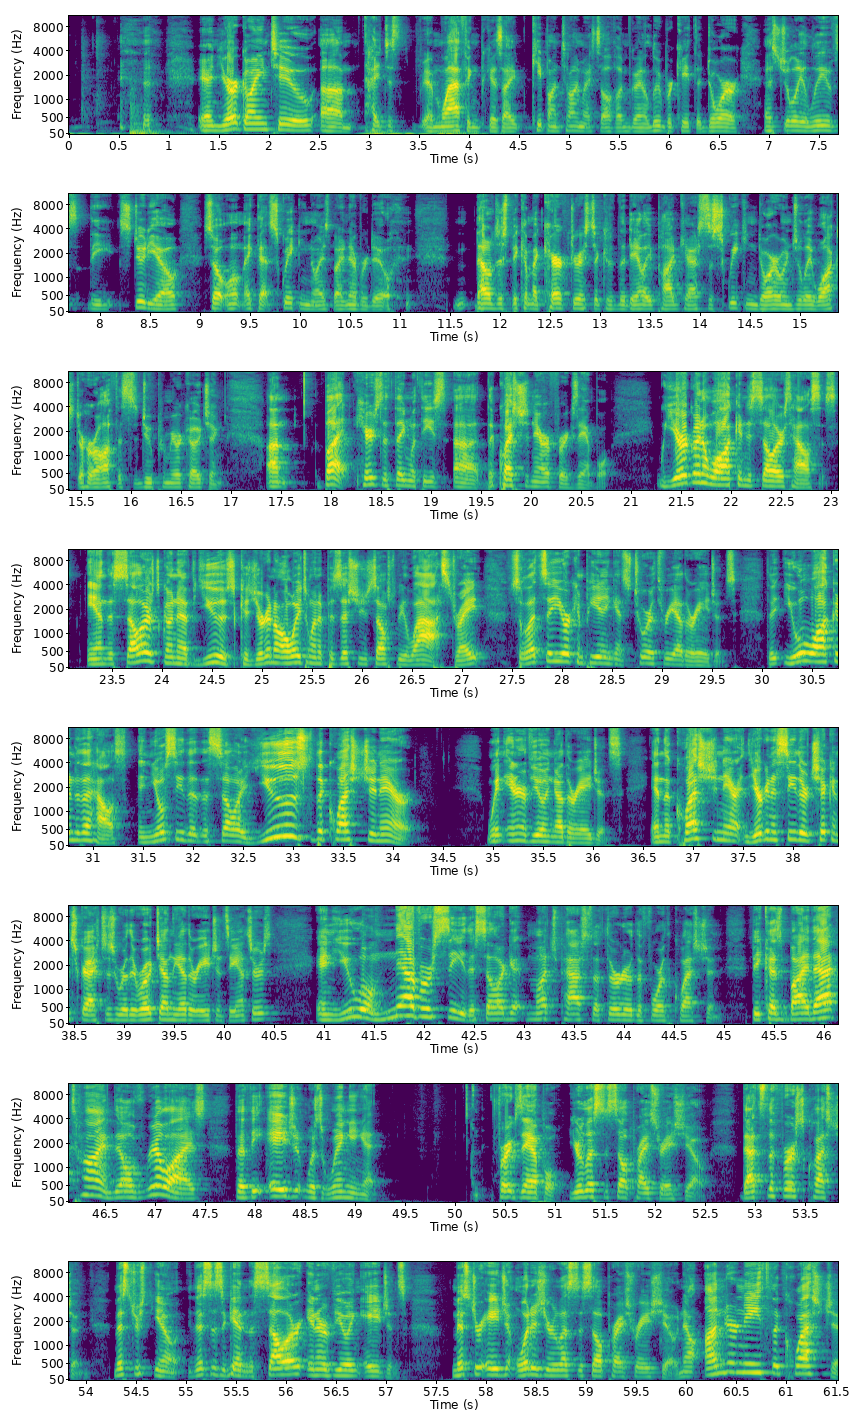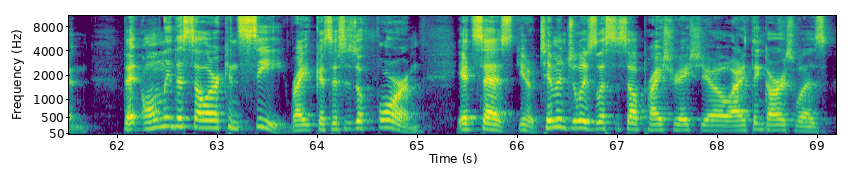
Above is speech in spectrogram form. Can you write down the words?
and you're going to, um, I just am laughing because I keep on telling myself I'm going to lubricate the door as Julie leaves the studio so it won't make that squeaking noise, but I never do. That'll just become a characteristic of the daily podcast the squeaking door when Julie walks to her office to do premier coaching. Um, but here's the thing with these uh, the questionnaire, for example. You're going to walk into sellers' houses, and the seller's going to have used because you're going to always want to position yourself to be last, right? So let's say you're competing against two or three other agents. That you will walk into the house, and you'll see that the seller used the questionnaire when interviewing other agents. And the questionnaire, you're going to see their chicken scratches where they wrote down the other agent's answers. And you will never see the seller get much past the third or the fourth question because by that time they'll realize that the agent was winging it. For example, your list to sell price ratio. That's the first question. Mr. You know, this is again the seller interviewing agents. Mr. Agent, what is your list to sell price ratio? Now, underneath the question that only the seller can see, right? Because this is a forum. It says, you know, Tim and Julie's list to sell price ratio. I think ours was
